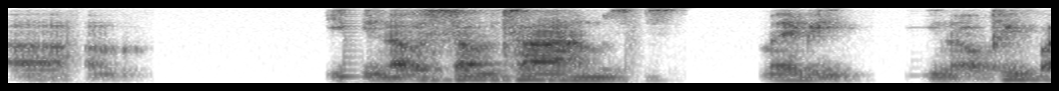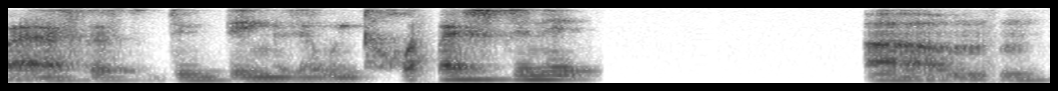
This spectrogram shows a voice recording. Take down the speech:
um, you know sometimes maybe you know people ask us to do things and we question it um,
